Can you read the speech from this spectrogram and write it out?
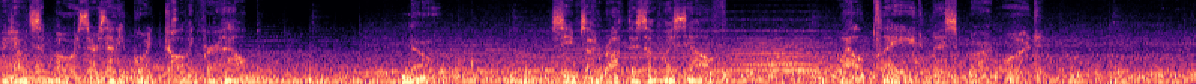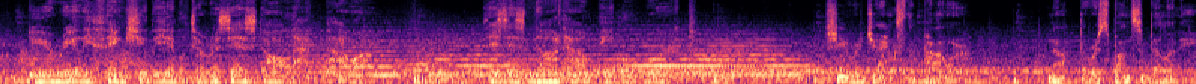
I don't suppose there's any point calling for help. No. Seems I brought this on myself. Well played, Miss Burnwood. Do you really think she'll be able to resist all that power? This is not how people work. She rejects the power, not the responsibility.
